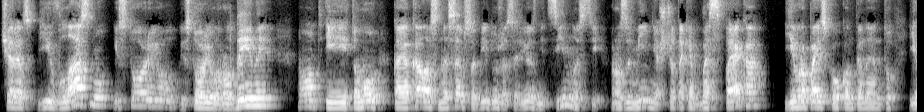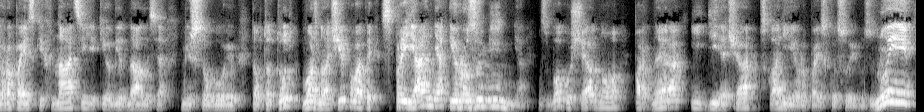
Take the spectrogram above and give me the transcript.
через її власну історію, історію родини. От і тому Кая Калас несе в собі дуже серйозні цінності, розуміння, що таке безпека європейського континенту, європейських націй, які об'єдналися між собою. Тобто, тут можна очікувати сприяння і розуміння з боку ще одного партнера і діяча в складі Європейського союзу. Ну і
